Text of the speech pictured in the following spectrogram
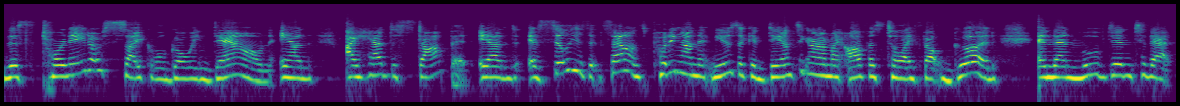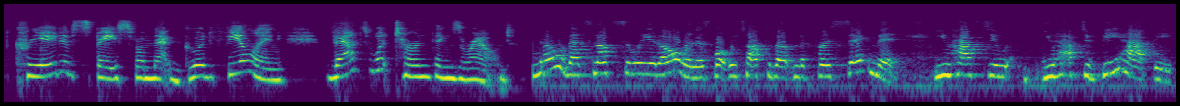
this tornado cycle going down and I had to stop it. And as silly as it sounds, putting on that music and dancing around my office till I felt good and then moved into that creative space from that good feeling, that's what turned things around. No, that's not silly at all and it's what we talked about in the first segment. You have to you have to be happy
